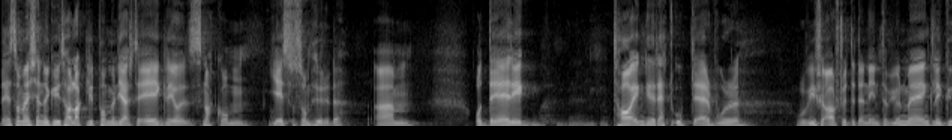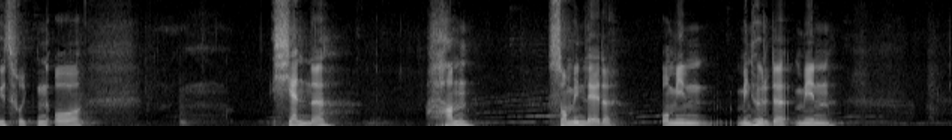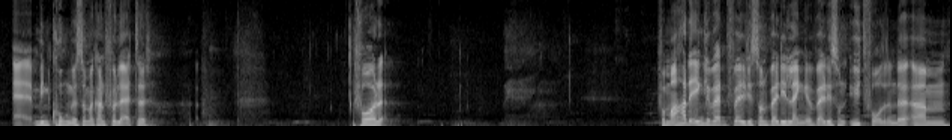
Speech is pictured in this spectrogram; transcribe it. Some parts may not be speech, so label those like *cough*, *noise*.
Det som jeg kjenner Gud har lagt litt på mitt hjerte, er egentlig å snakke om Jesus som hyrde. Um, og der jeg tar egentlig rett opp der hvor, hvor vi avsluttet denne intervjuen, med egentlig gudsfrykten og kjenne Han som min leder og min, min hyrde, min, eh, min konge som jeg kan følge etter. For For meg har det egentlig vært veldig, sånn, veldig lenge veldig sånn utfordrende. Um,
